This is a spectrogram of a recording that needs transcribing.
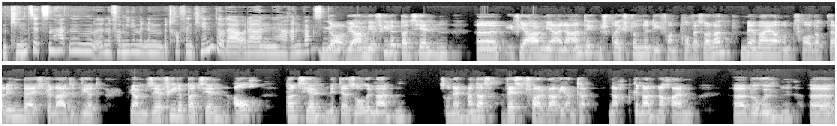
ein Kind sitzen hatten, eine Familie mit einem betroffenen Kind oder, oder ein Heranwachsenden? Ja, wir haben hier viele Patienten. Äh, wir haben hier eine Huntington-Sprechstunde, die von Professor Landmeier und Frau Dr. Lindenberg geleitet wird. Wir haben sehr viele Patienten, auch Patienten mit der sogenannten, so nennt man das, Westphal-Variante, nach, genannt nach einem äh, berühmten äh,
